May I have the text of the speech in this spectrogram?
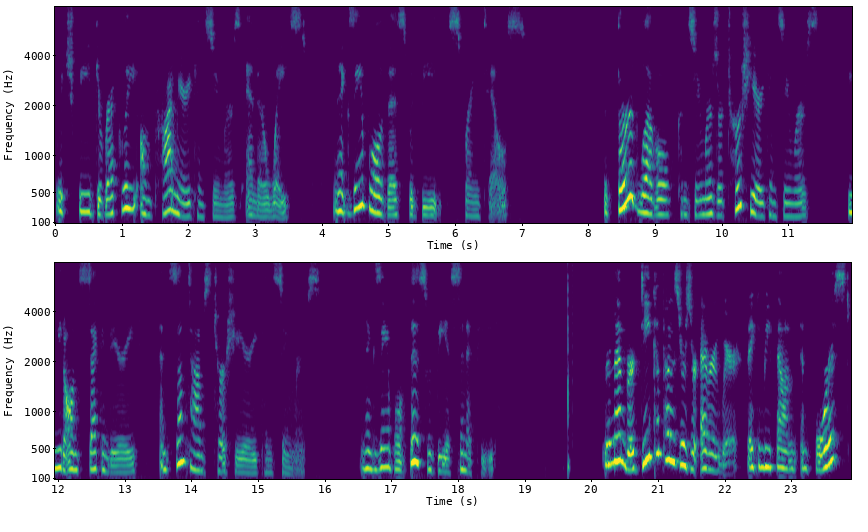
which feed directly on primary consumers and their waste. An example of this would be springtails. The third level consumers or tertiary consumers feed on secondary and sometimes tertiary consumers. An example of this would be a centipede. Remember, decomposers are everywhere. They can be found in forests,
